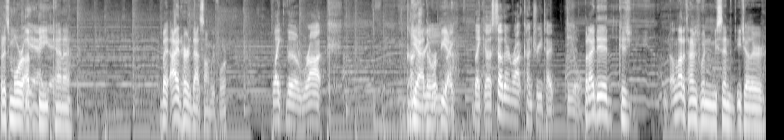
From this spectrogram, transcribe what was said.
But it's more Yeah, upbeat yeah. kind of. But I had heard that song before. like the rock. Country, Yeah, the- yeah. like, like a southern rock country type deal. But I did because a lot of times when we send each other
